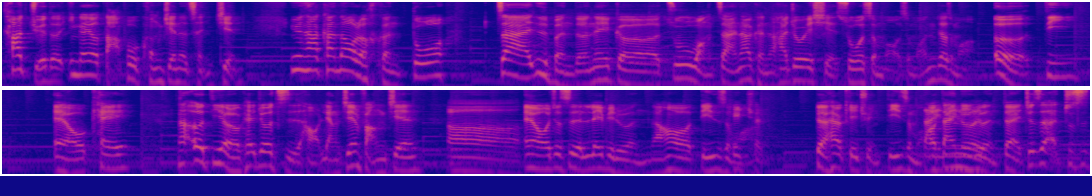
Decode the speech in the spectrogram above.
他觉得应该要打破空间的成见，因为他看到了很多在日本的那个租网站，那可能他就会写说什么什么，那叫什么二 D L K。那二 D L K 就指好两间房间啊，L 就是 living room，然后 D 是什么？kitchen，对，还有 kitchen，D 是什么？哦，dining room，对，就是就是，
